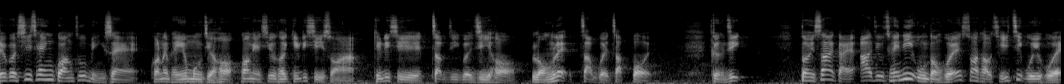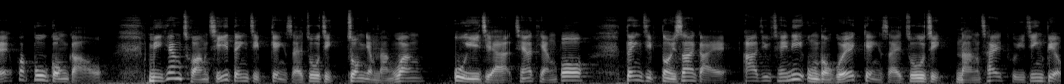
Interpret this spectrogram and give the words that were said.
六个四千关注民生，观众朋友们就好，欢迎收看今日时线。今日是十二月二号，农历十月十八。近日，第三届亚洲青年运动会汕头市执委会发布公告，面向全市顶级竞赛组织专业人员。有意者请填报顶级第三届亚洲青年运动会竞赛组织人才推荐表，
